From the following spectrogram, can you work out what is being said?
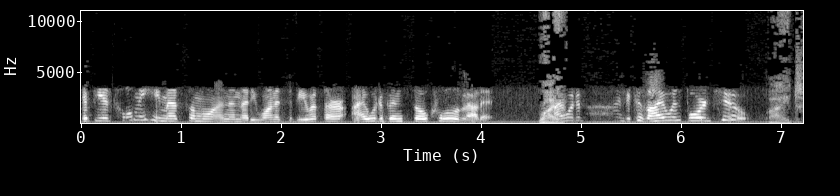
if he had told me he met someone and that he wanted to be with her, I would have been so cool about it. Right. I would have because I was bored too. Right.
